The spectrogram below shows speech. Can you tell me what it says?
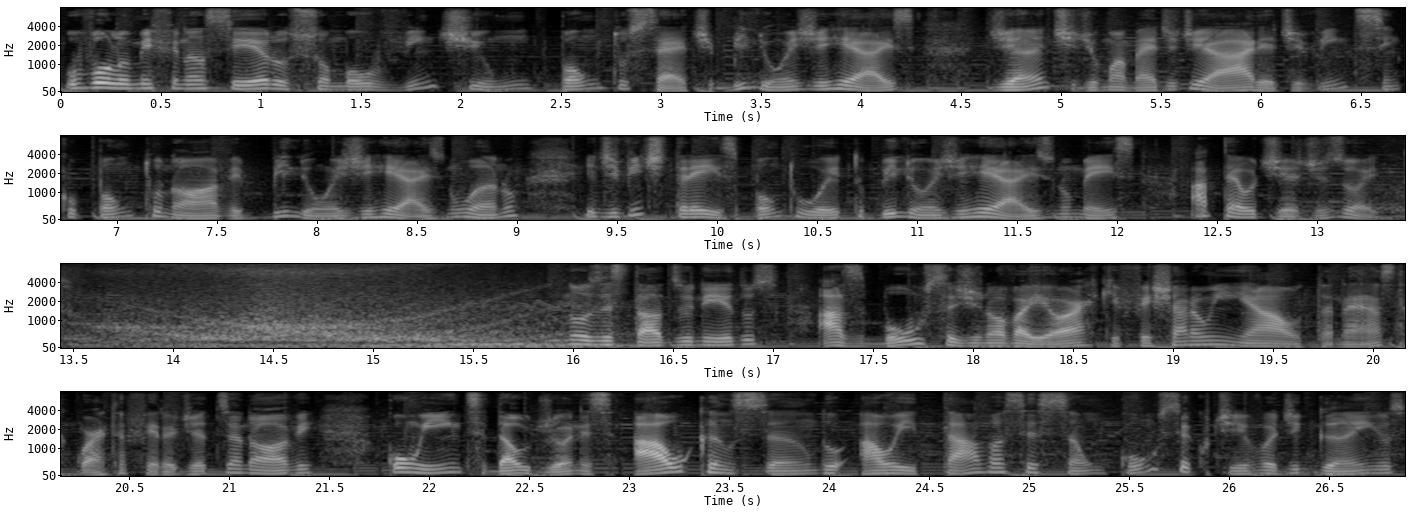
O volume financeiro somou 21,7 bilhões de reais diante de uma média diária de 25,9 bilhões de reais no ano e de 23,8 bilhões de reais no mês até o dia 18. Nos Estados Unidos, as bolsas de Nova York fecharam em alta nesta quarta-feira, dia 19, com o índice Dow Jones alcançando a oitava sessão consecutiva de ganhos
